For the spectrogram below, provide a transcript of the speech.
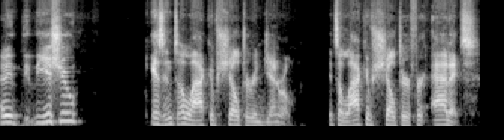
I mean, the, the issue isn't a lack of shelter in general it's a lack of shelter for addicts.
